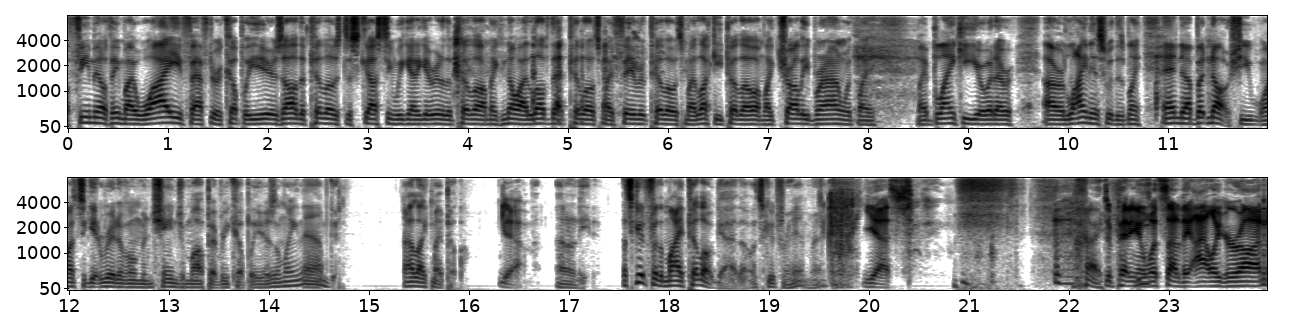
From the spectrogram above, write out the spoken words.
a female thing. My wife, after a couple of years, oh, the pillow's disgusting. We got to get rid of the pillow. I'm like, no, I love that pillow. It's my favorite pillow. It's my lucky pillow. I'm like Charlie Brown with my my blankie or whatever, or Linus with his blank. And uh, but no, she wants to get rid of them and change them up every couple of years. I'm like, nah, I'm good. I like my pillow. Yeah. I don't need it. That's good for the my pillow guy though. It's good for him, right? Yes. right. Depending on what side of the aisle you're on.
